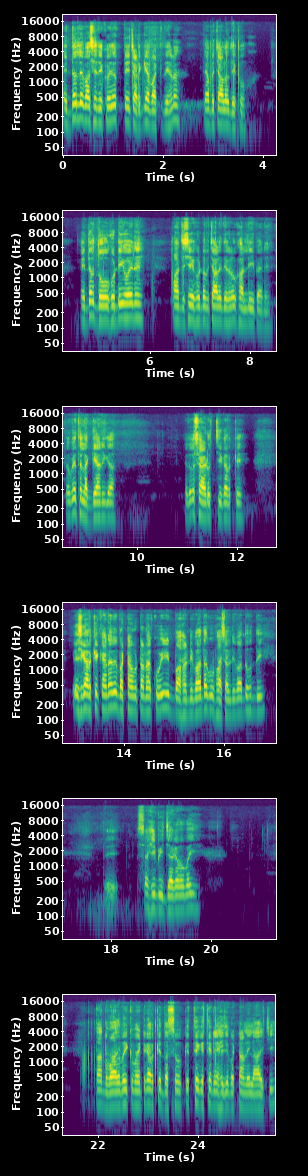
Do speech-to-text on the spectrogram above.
ਇਧਰਲੇ ਪਾਸੇ ਦੇਖੋ, ਇਹਦੇ ਉੱਤੇ ਚੜ ਗਿਆ ਵੱਟ ਦੇ ਹਨਾ? ਤੇ ਆ ਵਿਚਾਲੋ ਦੇਖੋ, ਇੱਧਰ ਦੋ ਖੁੱਡੀ ਹੋਏ ਨੇ, ਪੰਜ ਛੇ ਖੁੱਡ ਵਿਚਾਲੇ ਦੇਖ ਲਓ ਖਾਲੀ ਪਏ ਨੇ, ਕਿਉਂਕਿ ਇੱਥੇ ਲੱਗਿਆ ਨਹੀਂਗਾ ਇਧਰ ਸਾਈਡ ਉੱਚੀ ਕਰਕੇ। ਇਸ ਕਰਕੇ ਕਹਿਣਾ ਵੀ ਵੱਟਾਂ ਵੁੱਟਾਂ ਨਾਲ ਕੋਈ ਬਾਹਰ ਨਹੀਂ ਵੱਧਦਾ, ਕੋਈ ਫਸਲ ਨਹੀਂ ਵੱਧ ਹੁੰਦੀ। ਤੇ ਸਹੀ ਬੀਜਿਆ ਕਰੋ ਬਾਈ। ਧੰਨਵਾਦ ਬਈ ਕਮੈਂਟ ਕਰਕੇ ਦੱਸੋ ਕਿੱਥੇ ਕਿੱਥੇ ਨੇ ਇਹੋ ਜਿਹੇ ਵੱਟਾਂ ਲਈ ਲਾਲਚੀ।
